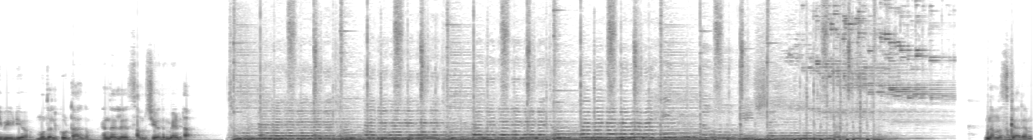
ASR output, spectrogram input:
ഈ വീഡിയോ മുതൽക്കൂട്ടാകും എന്നതിൽ സംശയമൊന്നും വേണ്ട. നമസ്കാരം.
